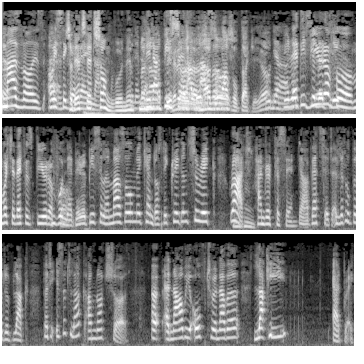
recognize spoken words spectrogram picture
of muzzle is also So that's that song. Wo nennt man Wenn ein ein bisschen Wenn bisschen man Muzzle. Muzzle? Muzzle, danke, ja. Yeah, Wäre ein that's beautiful. Moshe, that was beautiful. Wunder, wäre ein bisschen ein Muzzle, wir können das nicht kriegen zurück. Right. Hundred percent. Yeah, that's it. A little bit of luck. But is it luck? I'm not sure. Uh, and now we're off to another lucky ad break.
